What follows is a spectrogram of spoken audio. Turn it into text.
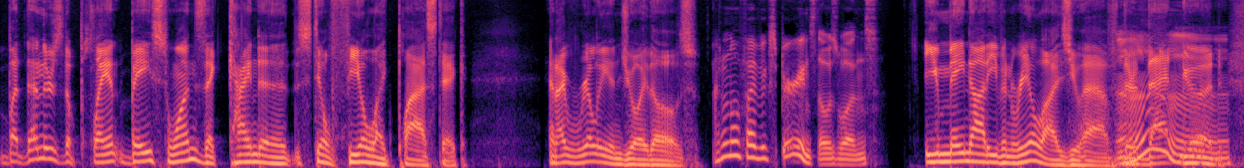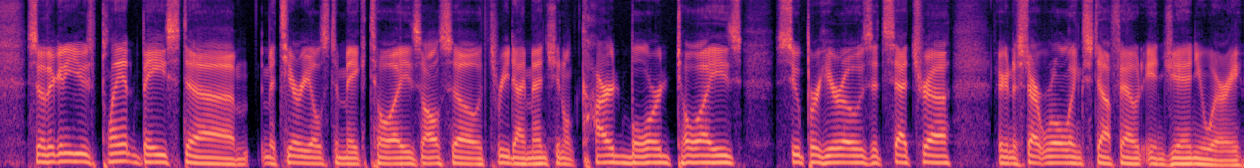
But then there's the plant based ones that kind of still feel like plastic. And I really enjoy those. I don't know if I've experienced those ones. You may not even realize you have. They're that good. So they're going to use plant based um, materials to make toys, also three dimensional cardboard toys, superheroes, etc. They're going to start rolling stuff out in January.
